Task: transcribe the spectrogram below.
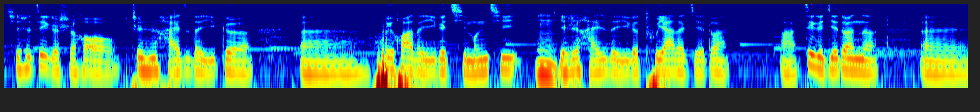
其实这个时候正是孩子的一个，呃，绘画的一个启蒙期，嗯，也是孩子的一个涂鸦的阶段，啊，这个阶段呢，呃，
